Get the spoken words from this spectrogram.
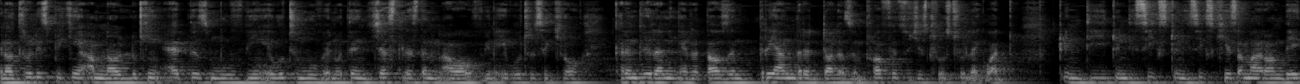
you know truly speaking i'm now looking at this move being able to move and within just less than an hour we've been able to secure currently running at a thousand three hundred dollars in profits which is close to like what 20 26 26k somewhere around there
